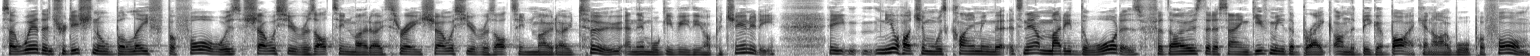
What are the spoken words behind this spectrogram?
So where the traditional belief before was show us your results in Moto three, show us your results in Moto two, and then we'll give you the opportunity. He, Neil Hodgson was claiming that it's now muddied the waters for those that are saying give me the break on the bigger bike and I will perform.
